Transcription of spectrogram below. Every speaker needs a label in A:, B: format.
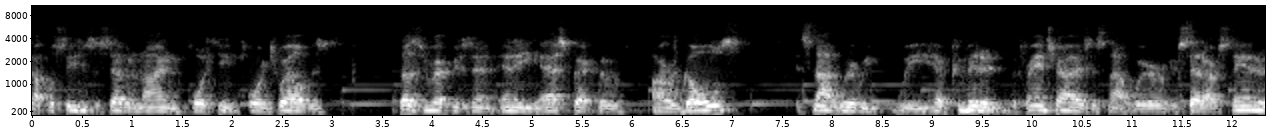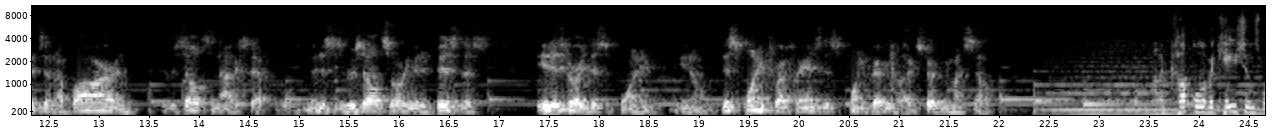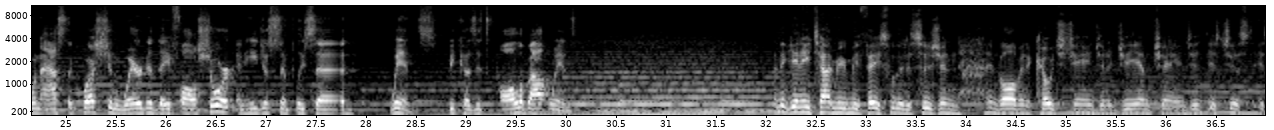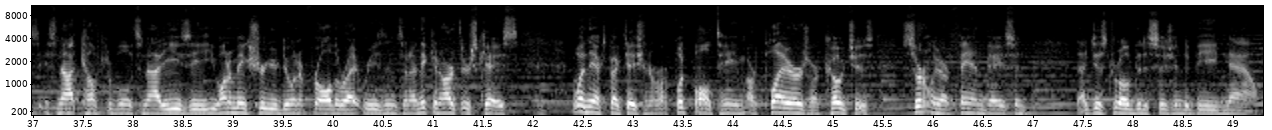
A: couple seasons of seven and nine and 14, four and 12 is, doesn't represent any aspect of our goals. It's not where we, we have committed the franchise. It's not where we've set our standards and our bar, and the results are not acceptable. And this is results oriented business. It is very disappointing, you know, disappointing for our fans, disappointing for everybody, certainly myself.
B: On a couple of occasions, when asked the question, where did they fall short? And he just simply said, wins, because it's all about wins.
C: I think anytime you're going to be faced with a decision involving a coach change and a GM change, it, it's just it's, it's, not comfortable. It's not easy. You want to make sure you're doing it for all the right reasons. And I think in Arthur's case, it wasn't the expectation of our football team, our players, our coaches, certainly our fan base, and that just drove the decision to be now.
